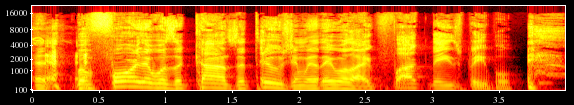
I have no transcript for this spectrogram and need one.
Before there was a constitution where they were like, fuck these people.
